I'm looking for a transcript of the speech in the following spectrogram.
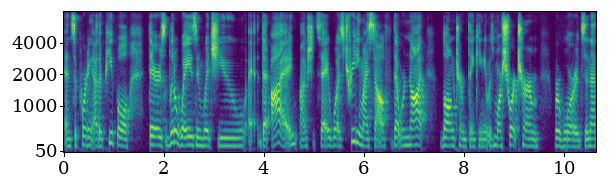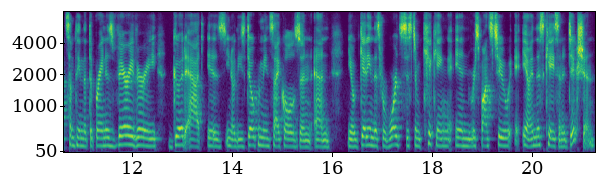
and supporting other people, there's little ways in which you that I, I should say, was treating myself that were not long-term thinking. It was more short-term rewards. And that's something that the brain is very very good at is you know these dopamine cycles and and you know getting this reward system kicking in response to you know in this case an addiction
